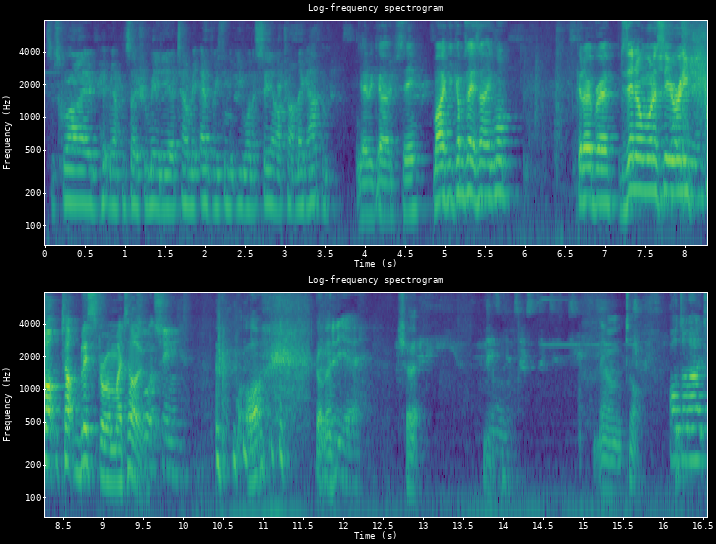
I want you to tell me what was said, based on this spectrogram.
subscribe, hit me up on social media, tell me everything that you want to see, and I'll try and make it happen. There we go. See, Mikey, come say something. Come on, get over here. Does anyone want to see a really fucked up blister on my toe? watching What? Got a there. video. Show it. There on the top. Hold on, Alex.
